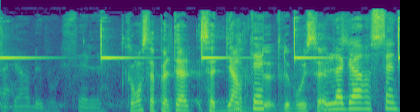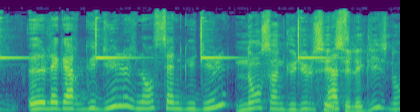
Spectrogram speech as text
La gare de Bruxelles. Comment s'appelle-t-elle cette gare de, Bruxelles? La gare Sainte, euh, la gare Gudule, non Sainte-Gudule. Non, Sainte-Gudule, c'est Ah, l'église, non?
